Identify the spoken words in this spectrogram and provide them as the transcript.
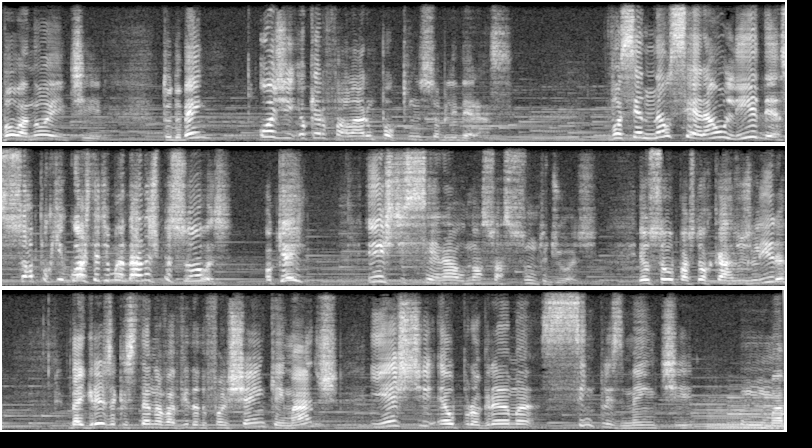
boa noite. Tudo bem? Hoje eu quero falar um pouquinho sobre liderança. Você não será um líder só porque gosta de mandar nas pessoas, ok? Este será o nosso assunto de hoje. Eu sou o pastor Carlos Lira, da Igreja Cristã Nova Vida do Fanchen, Queimados, e este é o programa Simplesmente uma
